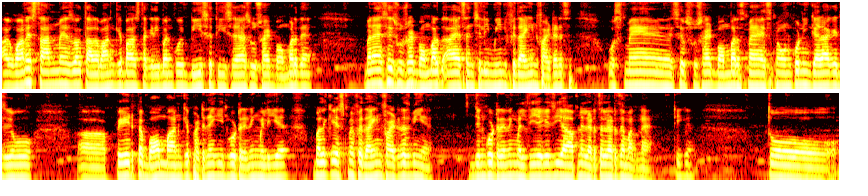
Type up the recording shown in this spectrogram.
अफ़गानिस्तान में इस वक्त तालिबान के पास तकरीबन कोई बीस से तीस हज़ार सुसाइड बॉम्बर हैं मैंने ऐसे suicide bomber I essentially mean फिदाइन फाइटर्स उसमें सिर्फ़ सुसाइड बॉम्बर्स में, इसमें उनको नहीं कह रहा कि जो पेड़ पे बॉम्ब मान के फटने की इनको ट्रेनिंग मिली है, बल्कि इसमें फिदाइन फाइटर्स भी हैं, जिनको ट्रेनिंग मिलती है कि जी, आपने लड़ते लड़ते मरना है, ठीक है? तो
